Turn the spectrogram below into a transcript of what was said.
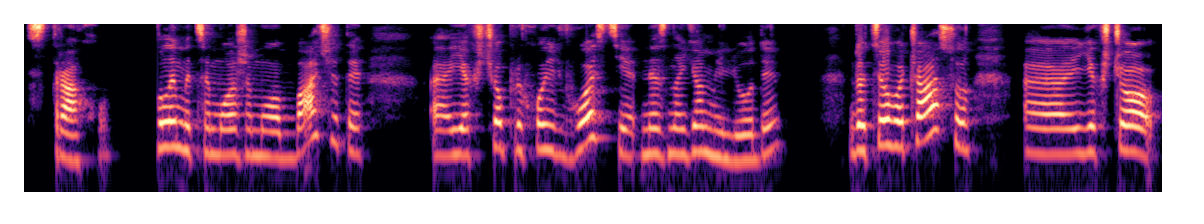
страху. Коли ми це можемо бачити, е, якщо приходять в гості незнайомі люди, до цього часу, е, якщо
